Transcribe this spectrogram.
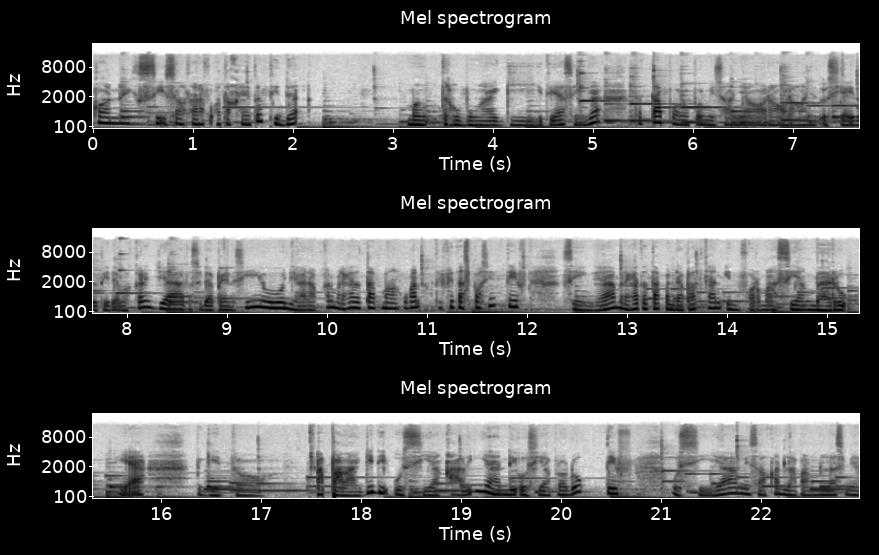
koneksi sel saraf otaknya itu tidak terhubung lagi gitu ya sehingga tetap walaupun misalnya orang-orang lanjut usia itu tidak bekerja atau sudah pensiun diharapkan mereka tetap melakukan aktivitas positif sehingga mereka tetap mendapatkan informasi yang baru ya begitu apalagi di usia kalian di usia produktif. Usia misalkan 18 19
